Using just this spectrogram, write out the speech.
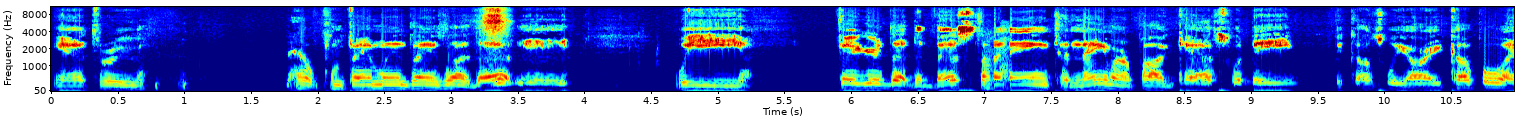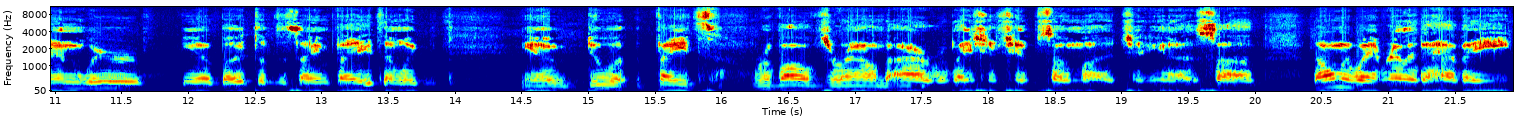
you know through help from family and things like that, and we figured that the best thing to name our podcast would be because we are a couple and we're you know both of the same faith, and we you know do it. Faith revolves around our relationship so much, you know. It's uh, the only way really to have a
